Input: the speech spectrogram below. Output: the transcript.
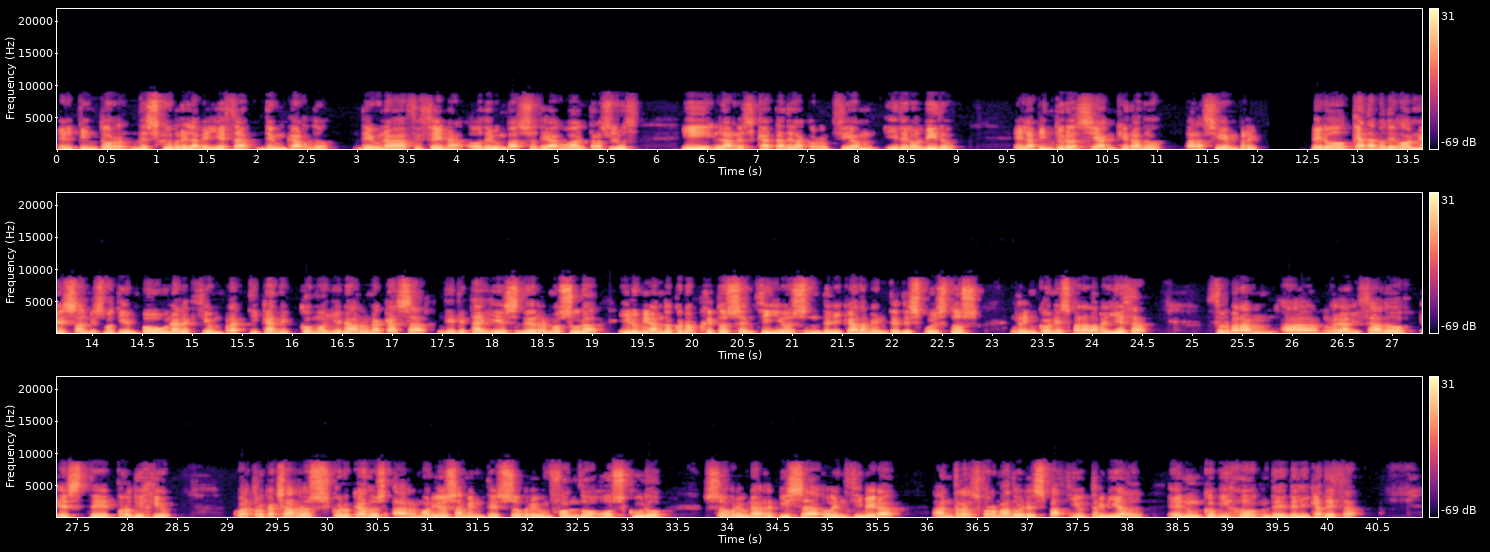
El pintor descubre la belleza de un cardo, de una azucena o de un vaso de agua al trasluz y la rescata de la corrupción y del olvido en la pintura se han quedado para siempre. pero cada bodegón es al mismo tiempo una lección práctica de cómo llenar una casa de detalles de hermosura, iluminando con objetos sencillos, delicadamente dispuestos, rincones para la belleza. Zurbarán ha realizado este prodigio. Cuatro cacharros colocados armoniosamente sobre un fondo oscuro, sobre una repisa o encimera, han transformado el espacio trivial en un cobijo de delicadeza.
